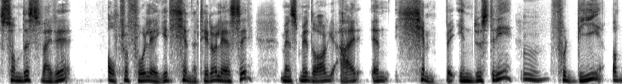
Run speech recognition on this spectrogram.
som dessverre altfor få leger kjenner til og leser, men som i dag er en kjempeindustri. Fordi at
